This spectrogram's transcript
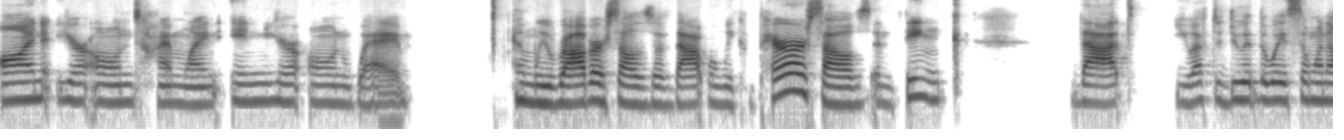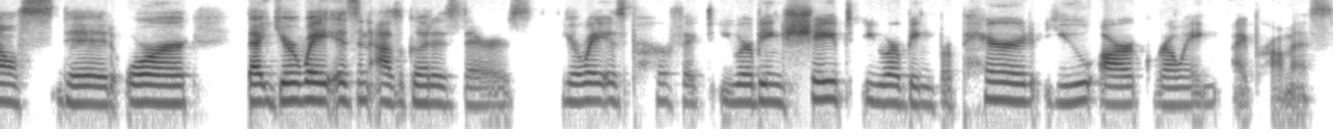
on your own timeline in your own way. And we rob ourselves of that when we compare ourselves and think that you have to do it the way someone else did or that your way isn't as good as theirs. Your way is perfect. You are being shaped, you are being prepared, you are growing, I promise.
